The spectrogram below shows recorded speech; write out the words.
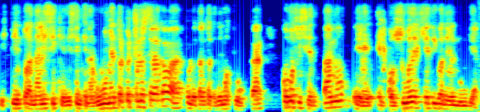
distintos análisis que dicen que en algún momento el petróleo se va a acabar, por lo tanto tenemos que buscar cómo eficientamos eh, el consumo energético a nivel mundial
